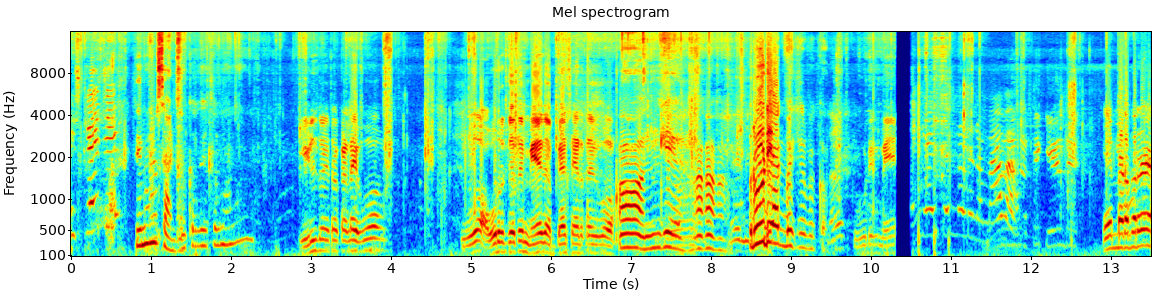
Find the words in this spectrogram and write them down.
ಎಷ್ಟ್ ಕೆಜಿ ಇನ್ನು ಸಣ್ಣ ಕಲ್ದೈತಲ್ಲ ಇಳ್ದು ಐತಾವ ಕಳ್ಳ ಇವು? ಇವು ಅವ್ರ ಜೊತೆ ಮೇದ ಅಭ್ಯಾಸ ಇರ್ತಾವ ಇವು. ಹಾ ಹಂಗೆ ಹಾ ರೂಢಿ ಆಗ್ಬೇಕಿರ್ಬೇಕು. ಹುಡುಗ ಮೇ ಏನ್ ಮೇಡ ಬೋಲ್ಡ್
